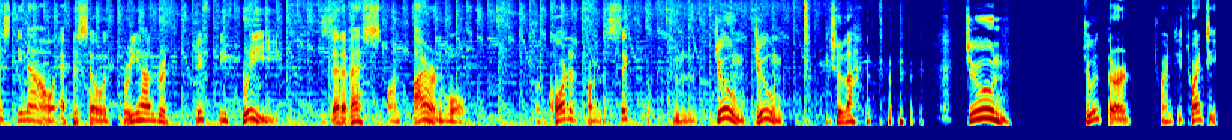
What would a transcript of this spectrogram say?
BSD Now, episode 353, ZFS on Iron Wolf, recorded on the 6th of Jul- June, June, July, June, June 3rd, 2020.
